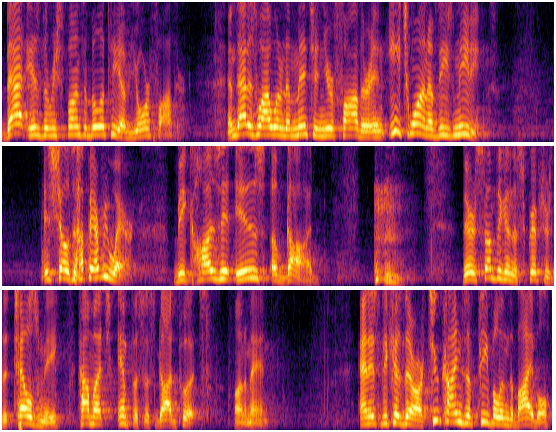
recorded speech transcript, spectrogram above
That is the responsibility of your father. And that is why I wanted to mention your father in each one of these meetings. It shows up everywhere because it is of God. There's something in the scriptures that tells me how much emphasis God puts on a man. And it's because there are two kinds of people in the Bible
